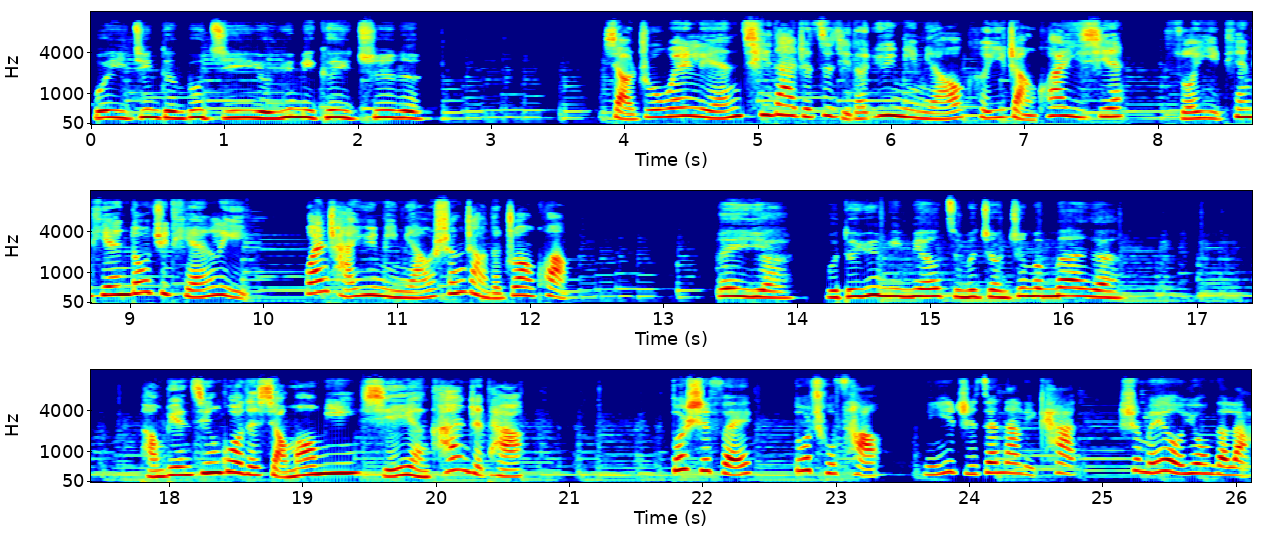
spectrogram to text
我已经等不及有玉米可以吃了。小猪威廉期待着自己的玉米苗可以长快一些，所以天天都去田里观察玉米苗生长的状况。哎呀，我的玉米苗怎么长这么慢啊？旁边经过的小猫咪斜眼看着它，多施肥，多除草，你一直在那里看是没有用的啦。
